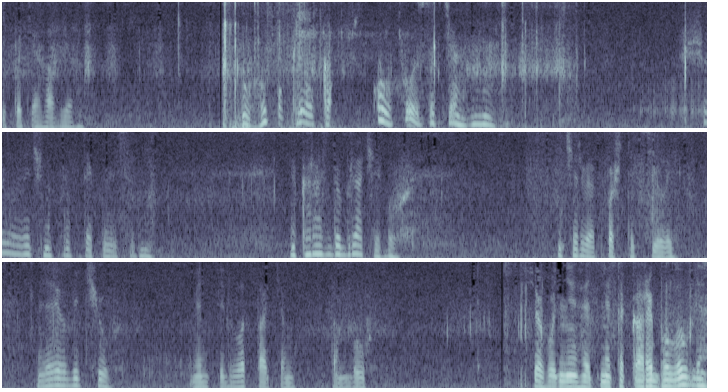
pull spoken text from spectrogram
і потягав його. Ого, поклевка. Ого, затягнув. Що я вічно провтикую сьогодні? Якраз добрячий був. І черв'як пошти цілий. Я його відчув. Він під лататтям там був. Сьогодні геть не така риболовля.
